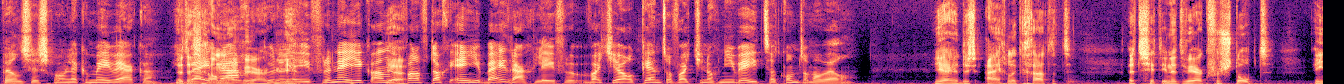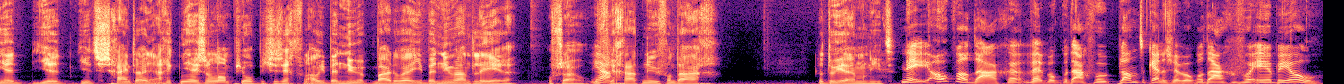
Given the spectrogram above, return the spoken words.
Bij ons is gewoon lekker meewerken. Je Het is gewoon bijdrage meewerken, kunnen ja. leveren. Nee, je kan Ja. vanaf dag één je bijdrage leveren. Wat je al kent of wat je nog niet weet, dat komt allemaal wel. Ja, ja, dus eigenlijk gaat het... Het zit in het werk verstopt. En je, je, je schijnt er eigenlijk niet eens een lampje op. Dat je zegt van... Oh, je bent nu, by the way, je bent nu aan het leren. Of zo. Of je gaat nu vandaag... Dat doe je helemaal niet. Nee, ook wel dagen. We hebben ook wel dagen voor plantenkennis. We hebben ook wel dagen voor EHBO.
